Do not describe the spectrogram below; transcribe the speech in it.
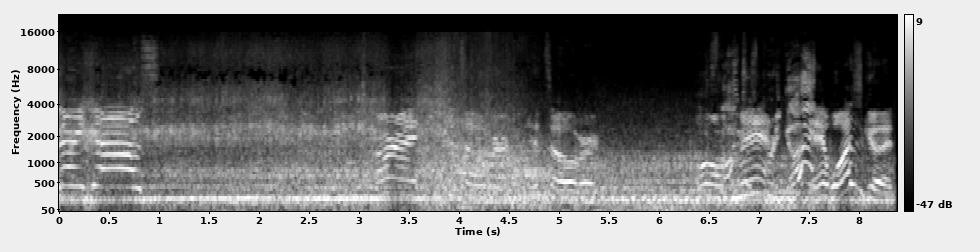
There he goes. All right, it's over. It's over. Oh was man, pretty good. It was good.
